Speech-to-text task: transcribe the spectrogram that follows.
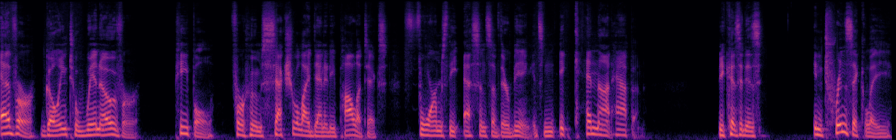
ever going to win over people for whom sexual identity politics forms the essence of their being. It's, it cannot happen because it is intrinsically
